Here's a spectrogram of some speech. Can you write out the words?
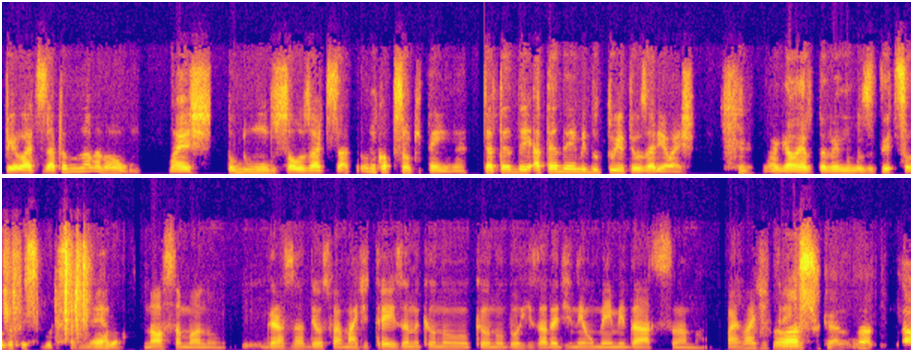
Pelo WhatsApp eu não usava, não. Mas todo mundo só usa o WhatsApp, é a única opção que tem, né? Até, até DM do Twitter eu usaria mais. A galera também não usa o Twitter, só usa o Facebook, essa merda. Nossa, mano, graças a Deus, faz mais de três anos que eu não, que eu não dou risada de nenhum meme da Sama. Faz mais de três Nossa, cara. Não, não,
